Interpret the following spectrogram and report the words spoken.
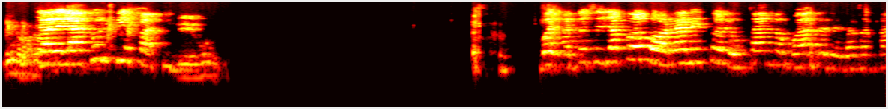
La de la azul sí es fácil. Bueno, entonces ya puedo borrar esto de usando cuadras de la verdad.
